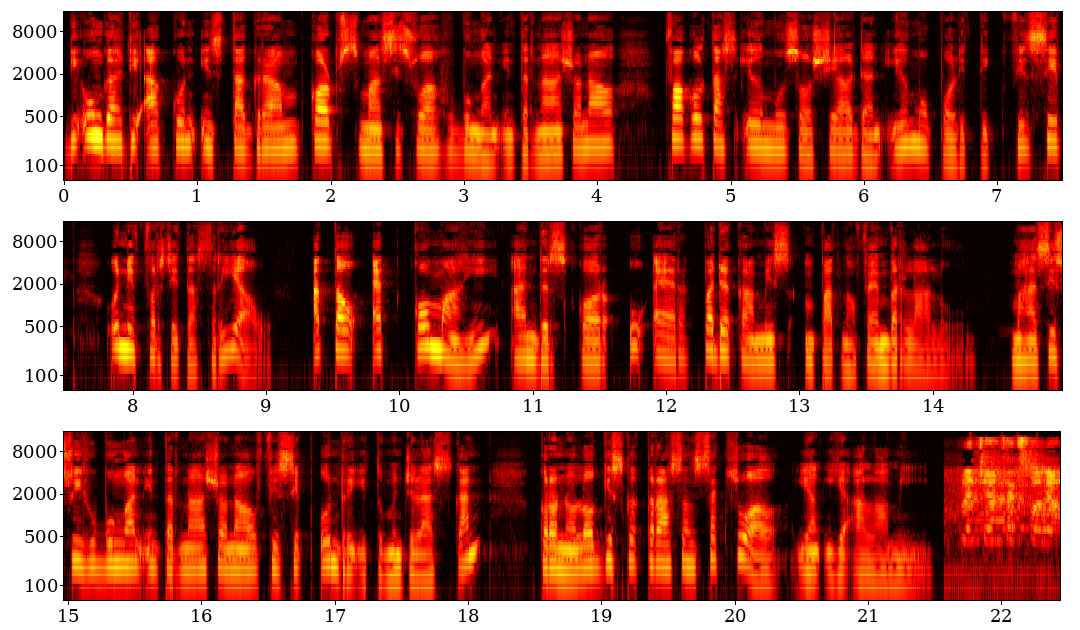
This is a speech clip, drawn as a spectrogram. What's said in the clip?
diunggah di akun Instagram Korps Mahasiswa Hubungan Internasional Fakultas Ilmu Sosial dan Ilmu Politik FISIP Universitas Riau atau @komahi underscore UR pada Kamis 4 November lalu. Mahasiswi Hubungan Internasional FISIP UNRI itu menjelaskan kronologis kekerasan seksual yang ia alami. Pelecehan seksual yang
